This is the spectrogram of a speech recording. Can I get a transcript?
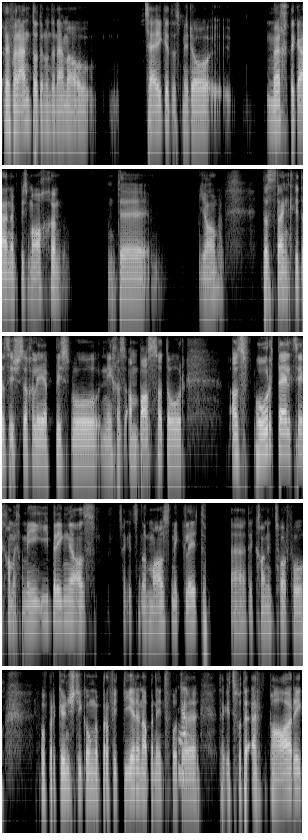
Referenten oder Unternehmen auch zeigen, dass wir da äh, möchten gerne etwas machen. Und äh, ja, das denke ich, das ist so ein bisschen etwas, wo ich als Ambassador als Vorteil gesehen, kann mich mehr einbringen als sage jetzt, normales Mitglied. Äh, da kann ich zwar von, von Vergünstigungen profitieren, aber nicht von, ja. der, sag jetzt, von der Erfahrung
